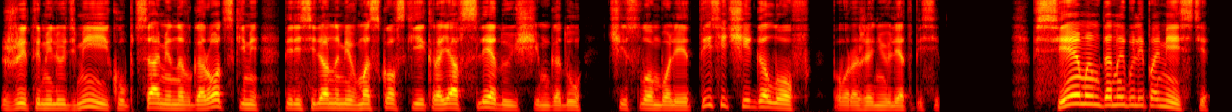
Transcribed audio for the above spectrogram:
житыми людьми и купцами новгородскими, переселенными в московские края в следующем году, числом более тысячи голов, по выражению летописи. Всем им даны были поместья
